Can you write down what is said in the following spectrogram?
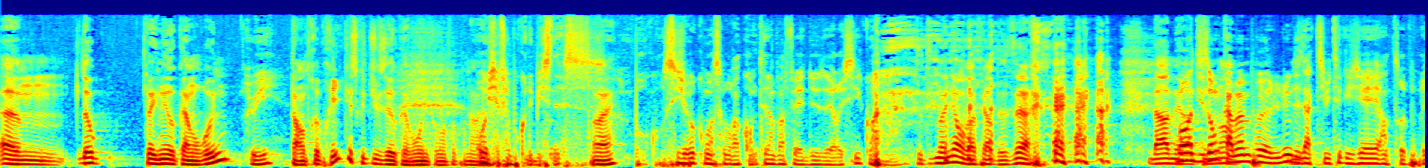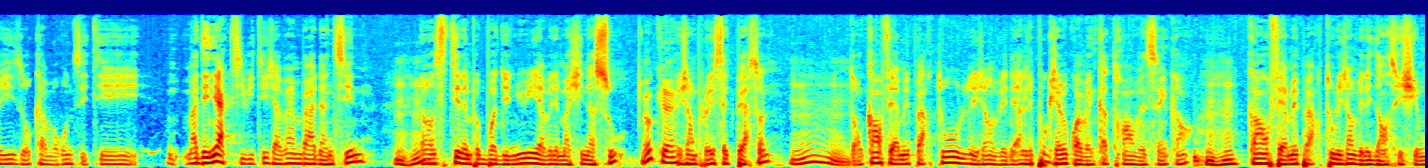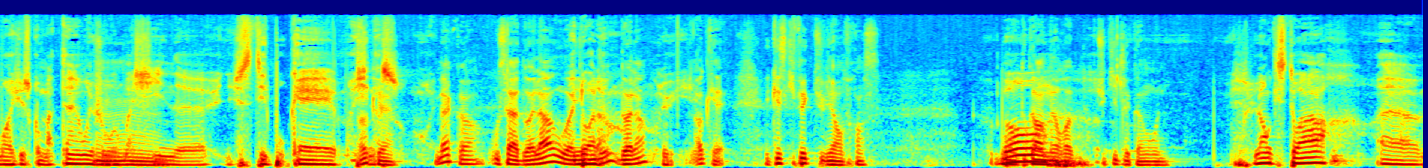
Euh, donc, tu es né au Cameroun, Oui. tu as entrepris. Qu'est-ce que tu faisais au Cameroun comme entrepreneur? Oui, j'ai fait beaucoup de business. Ouais. Beaucoup. Si je veux commencer à vous raconter, on va faire deux heures ici, quoi. De toute manière, on va faire deux heures. non, mais Bon, disons quand même que l'une des activités que j'ai entreprises au Cameroun, c'était ma dernière activité. J'avais un bar dancing. Donc, c'était un peu boîte de nuit, il y avait des machines à sous. Ok. J'employais sept personnes. Hmm. Donc, quand on fermait partout, les gens venaient. À l'époque, j'avais quoi, 24 ans, 25 ans? Quand on fermait partout, les gens venaient danser chez moi jusqu'au matin. On jouait aux machines euh, du style poker, machine Ok. à sous. D'accord. Où c'est à Douala ou à Douala. Oui. Ok. Et qu'est-ce qui fait que tu viens en France? Bon. En tout cas en Europe. Tu quittes le Cameroun. longue histoire. euh,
